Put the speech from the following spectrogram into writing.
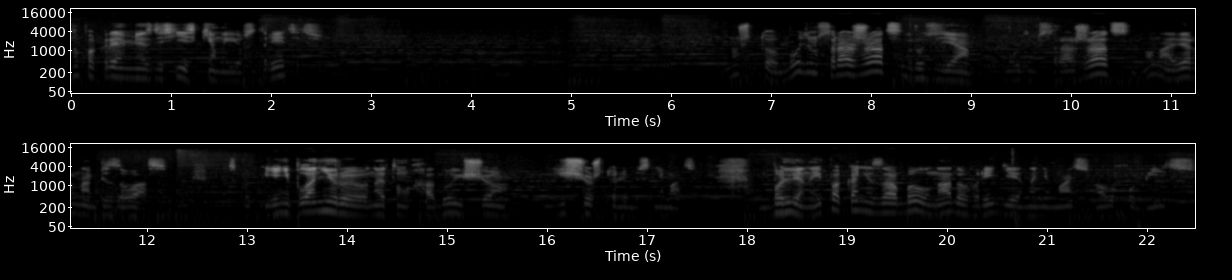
Ну, по крайней мере, здесь есть кем ее встретить. Ну что, будем сражаться, друзья. Будем сражаться. Ну, наверное, без вас. Поскольку я не планирую на этом ходу еще еще что-либо снимать. Блин, и пока не забыл, надо в Риге нанимать новых убийц.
